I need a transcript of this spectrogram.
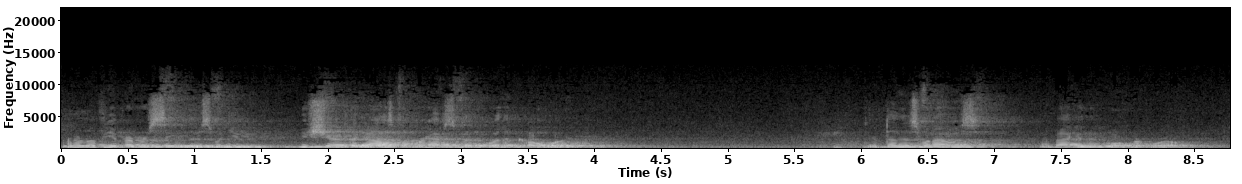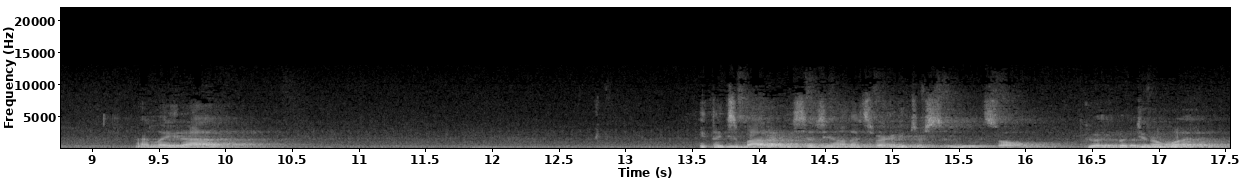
I don't know if you've ever seen this when you, you share the gospel, perhaps with with a coworker. I've done this when I was back in the corporate world. I laid out. He thinks about it and he says, Yeah, that's very interesting. It's all good, but you know what?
